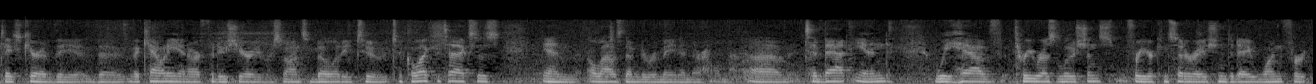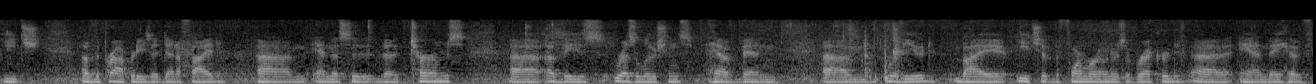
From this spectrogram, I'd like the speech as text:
takes care of the, the, the county and our fiduciary responsibility to, to collect the taxes and allows them to remain in their home. Uh, to that end, we have three resolutions for your consideration today, one for each of the properties identified. Um, and this is the terms uh, of these resolutions have been um, reviewed by each of the former owners of record, uh, and they have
